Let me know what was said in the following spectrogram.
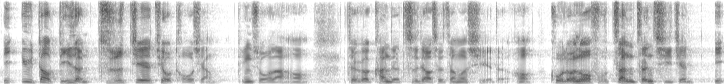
一遇到敌人，直接就投降。听说了哦。这个看的资料是这么写的哈，库伦诺夫战争期间，一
